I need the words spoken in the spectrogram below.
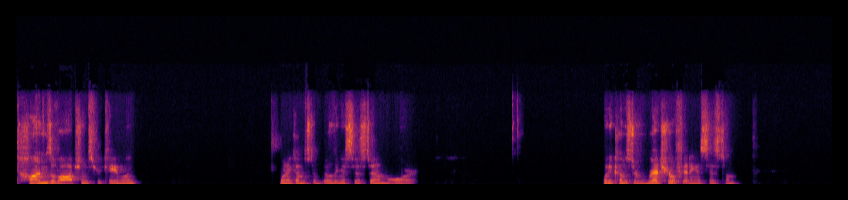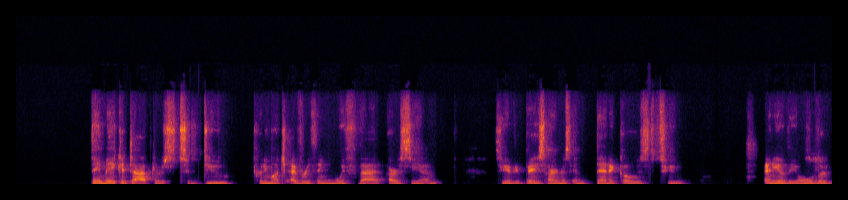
tons of options for cabling when it comes to building a system or when it comes to retrofitting a system. They make adapters to do pretty much everything with that RCM. So you have your base harness, and then it goes to any of the older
